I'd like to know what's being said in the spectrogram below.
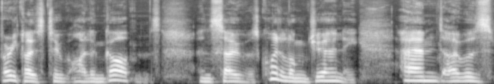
very close to Island Gardens. And so it was quite a long journey. And I was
